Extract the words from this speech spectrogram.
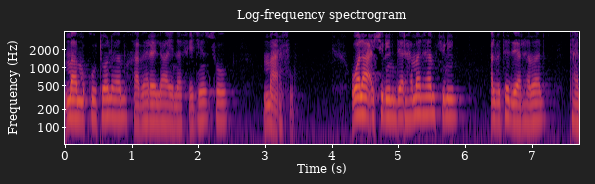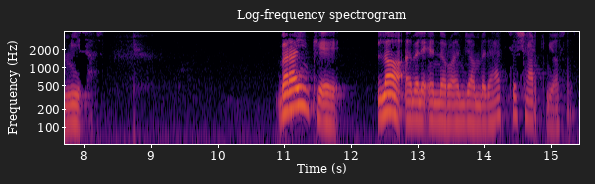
ممقوتون هم خبر لا نفی جنس و مرفوع ولا عشرین درهمن همچنین. البته درهمن تمیز هست. برای اینکه لا عمل ان رو انجام بدهد سه شرط نیاز هست.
